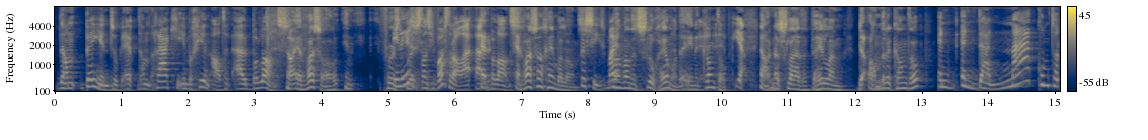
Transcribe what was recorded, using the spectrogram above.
dan ben je natuurlijk, eh, dan raak je in het begin altijd uit balans. Nou, er was al in In eerste instantie was er al uit er, balans. Er was al geen balans. Precies, maar- want, want het sloeg helemaal de ene kant op. ja. Nou, en dan slaat het heel lang de andere kant op. En, en daarna komt er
